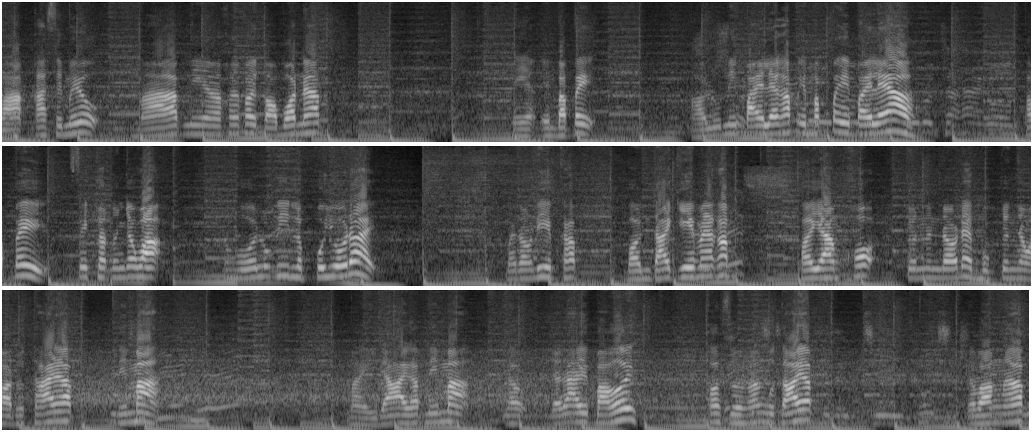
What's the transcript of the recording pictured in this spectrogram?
ฝากคาเซเมโดมาครับเนี่ยค่อยๆต่อบอลนะครับ เนี่ยเอ็มบัปเป้เอาลูกนี้ไปแล้วครับเอ็มบัปเป้ไปแล้วบัปเป้เฟกช็อตตรงจังหวะ โอ้โหลูกนี้หลบปุโยได้ ไม่ต้องรีบครับ บอลจ่ายเกมนะครับ พยายามเคาะจนเราได้บุกจนจังหวะสุดท้ายครับ เนมาร์ ไม่ได้ครับนย์มาร์เราจะได้เปล่าเฮ้ยเข้าส่วนครั้งสุดท้ายครับระวังนะครับ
